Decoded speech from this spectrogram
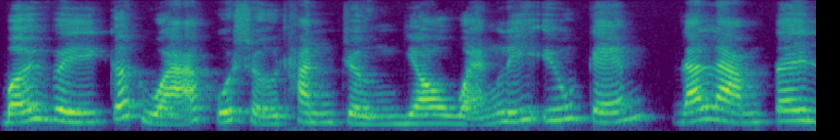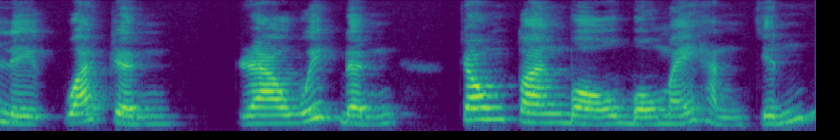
bởi vì kết quả của sự thanh trừng do quản lý yếu kém đã làm tê liệt quá trình ra quyết định trong toàn bộ bộ máy hành chính.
